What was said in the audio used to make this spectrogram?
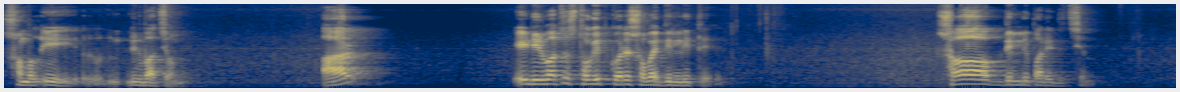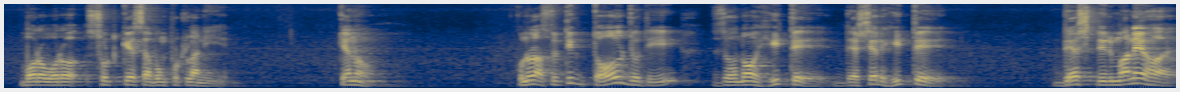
সম্বল এই নির্বাচন? আর এই নির্বাচন স্থগিত করে সবাই দিল্লিতে। সব দিল্লি পাড়ি দিচ্ছেন। বড় বড় সুটকেস এবং পুটলা নিয়ে। কেন? কোনো রাজনৈতিক দল যদি জনহিতে, দেশের হিতে দেশ নির্মাণে হয়,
